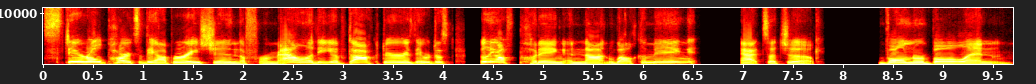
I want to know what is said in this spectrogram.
sterile parts of the operation, the formality of doctors, they were just really off putting and not welcoming at such a vulnerable and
